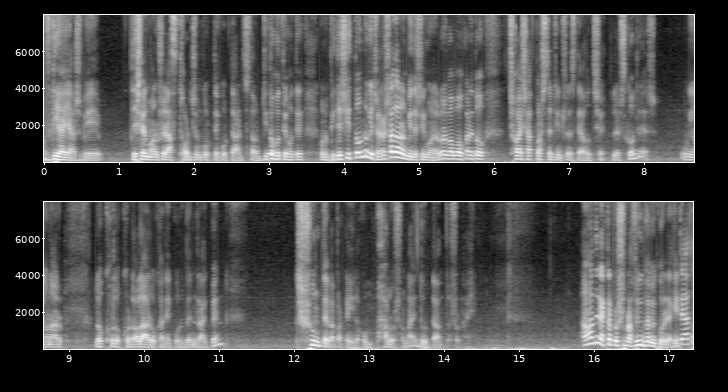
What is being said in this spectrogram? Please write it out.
এফডিআই আসবে, দেশের মানুষের আস্থা অর্জন করতে করতে আস্থা অর্জিত হতে হতে কোনো বিদেশি তো অন্য কিছু না সাধারণ বিদেশির মনে হয় বাবা ওখানে তো ছয় সাত পার্সেন্ট ইন্টারেস্ট দেওয়া হচ্ছে। লেটস গো দেয়ার উনি ওনার লক্ষ লক্ষ ডলার ওখানে করবেন, রাখবেন। শুনতে ব্যাপারটা এরকম ভালো শোনায়, দুর্দান্ত শোনায়। আমাদের একটা প্রশ্ন প্রাথমিকভাবে করে রাখি, এটা এত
